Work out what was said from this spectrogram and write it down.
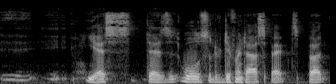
uh, yes, there's all sort of different aspects, but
